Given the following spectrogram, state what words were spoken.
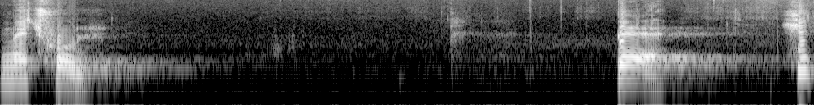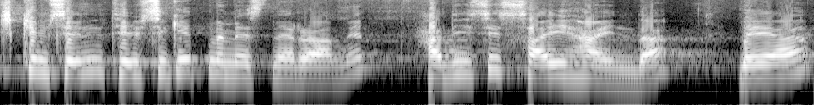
meçhul. B. Hiç kimsenin tefsik etmemesine rağmen hadisi sahihayında veya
